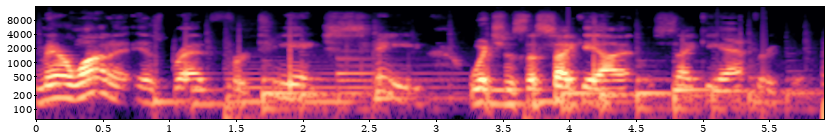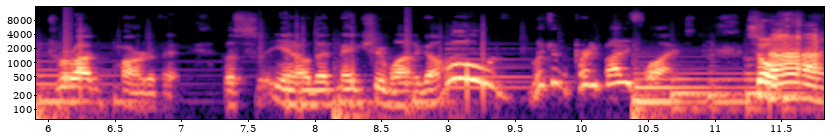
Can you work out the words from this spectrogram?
marijuana is bred for THC, which is the psychi- psychiatric drug part of it. The, you know that makes you want to go. Oh, look at the pretty butterflies. So ah.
